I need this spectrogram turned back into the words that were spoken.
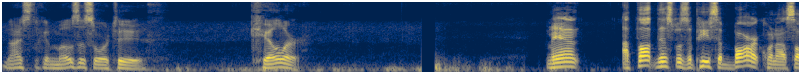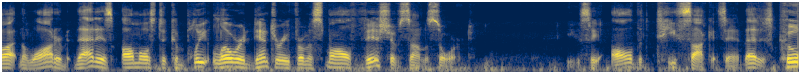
nice looking mosasaur tooth. Killer. Man, I thought this was a piece of bark when I saw it in the water, but that is almost a complete lower dentary from a small fish of some sort. You can see all the teeth sockets in it. That is cool.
